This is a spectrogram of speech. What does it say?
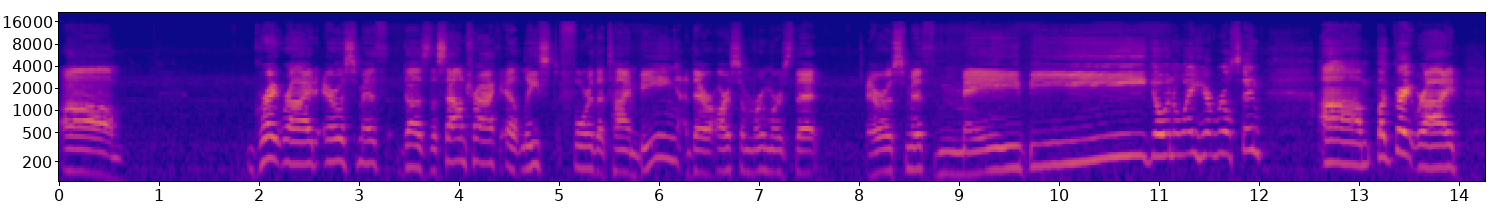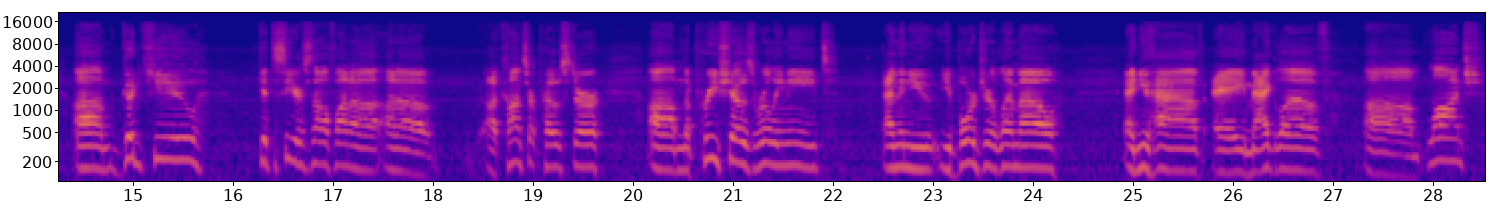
Um, great ride. Aerosmith does the soundtrack, at least for the time being. There are some rumors that Aerosmith may be going away here real soon. Um, but great ride. Um, good queue. Get to see yourself on a on a, a concert poster. Um, the pre-show is really neat, and then you you board your limo, and you have a maglev um, launch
